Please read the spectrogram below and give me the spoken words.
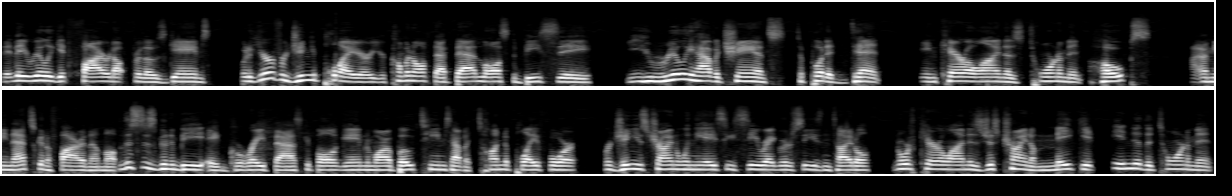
that they really get fired up for those games. But if you're a Virginia player, you're coming off that bad loss to BC, you really have a chance to put a dent in Carolina's tournament hopes. I mean, that's going to fire them up. This is going to be a great basketball game tomorrow. Both teams have a ton to play for. Virginia's trying to win the ACC regular season title. North Carolina is just trying to make it into the tournament.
